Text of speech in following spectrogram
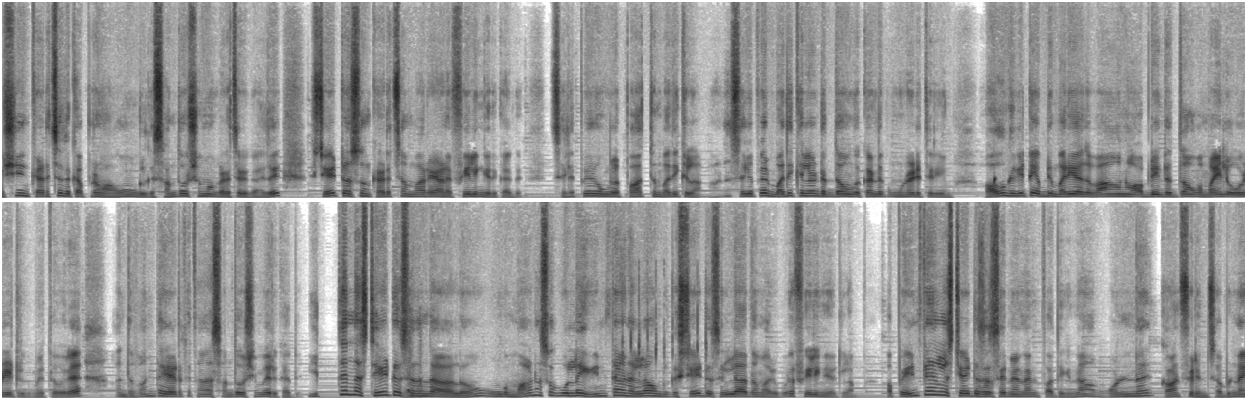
விஷயம் கிடச்சதுக்கப்புறமாவும் உங்களுக்கு சந்தோஷமும் கிடச்சிருக்காது. ஸ்டேட்டஸும் கிடைச்ச மாதிரியான ஃபீலிங் இருக்காது. சில பேர் உங்களை பார்த்து மதிக்கலாம். ஆனால் சில பேர் மதிக்கலன்றது தான் உங்கள் கண்ணுக்கு முன்னாடி தெரியும். அவங்கக்கிட்ட எப்படி மரியாதை வாங்கணும் அப்படின்றது தான் அவங்க மைண்டில் ஓடிட்டு இருக்குமே தவிர அந்த வந்த இடத்துக்கான சந்தோஷமே இருக்காது. இத்தனை ஸ்டேட்டஸ் இருந்தாலும் உங்கள் மனசுக்குள்ளே இன்டர்னலாக உங்களுக்கு ஸ்டேட்டஸ் இல்லாத மாதிரி கூட ஃபீலிங் இருக்கலாம். அப்போ இன்டர்னல் ஸ்டேட்டஸஸ் என்னென்னு பார்த்தீங்கன்னா ஒன்று கான்ஃபிடென்ஸ் அப்படின்னா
